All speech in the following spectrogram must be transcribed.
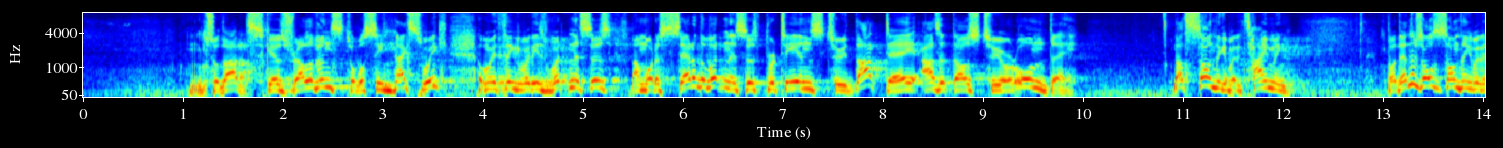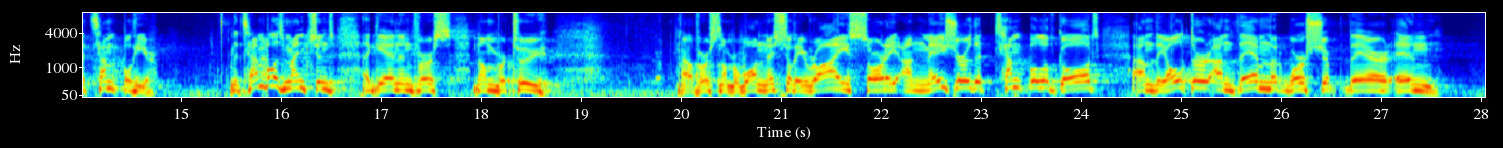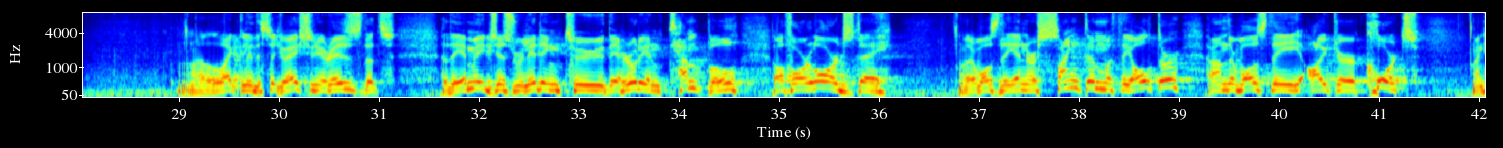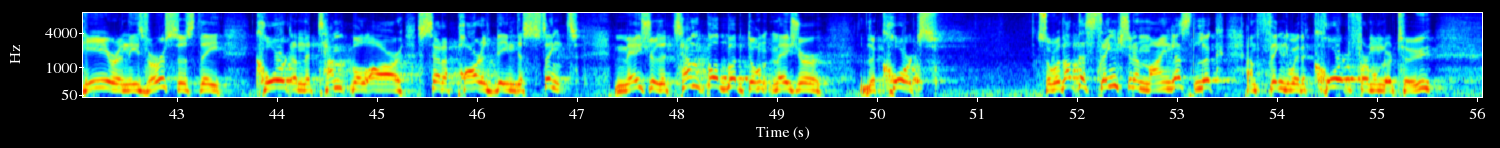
So that gives relevance to what we'll see next week when we think about these witnesses and what is said of the witnesses pertains to that day as it does to your own day. That's something about the timing. But then there's also something about the temple here. The temple is mentioned again in verse number 2. Now, verse number 1 initially, rise, sorry, and measure the temple of God and the altar and them that worship therein. Likely the situation here is that the image is relating to the Herodian temple of our Lord's day. There was the inner sanctum with the altar, and there was the outer court. And here in these verses, the court and the temple are set apart as being distinct. Measure the temple, but don't measure the court. So, with that distinction in mind, let's look and think about the court for a moment or two.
